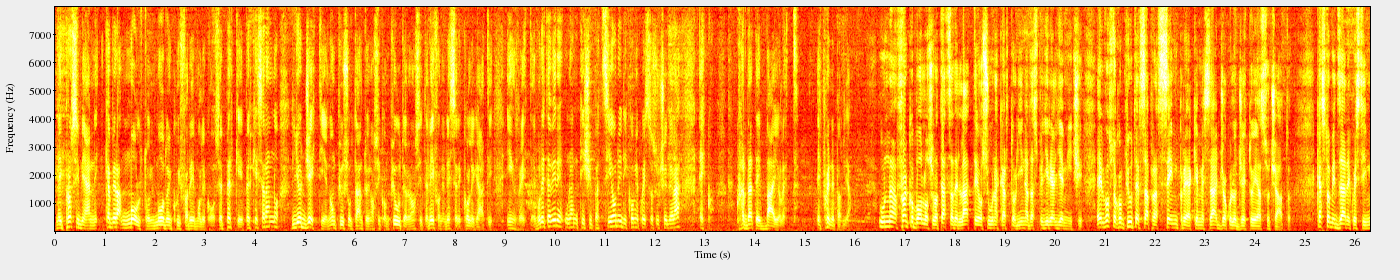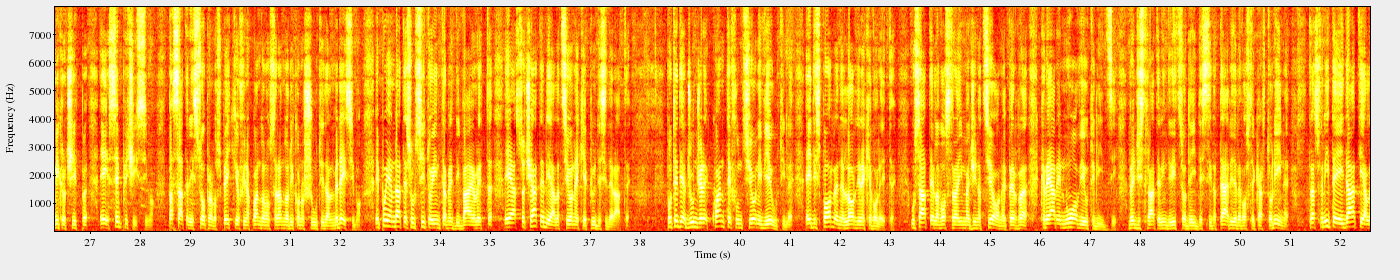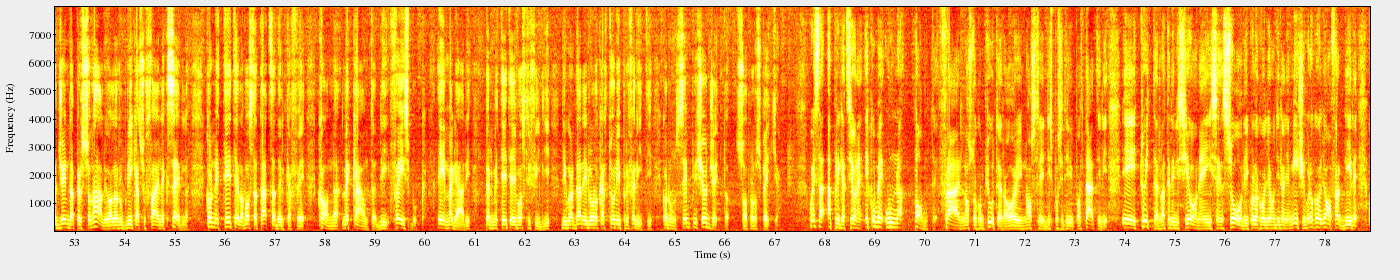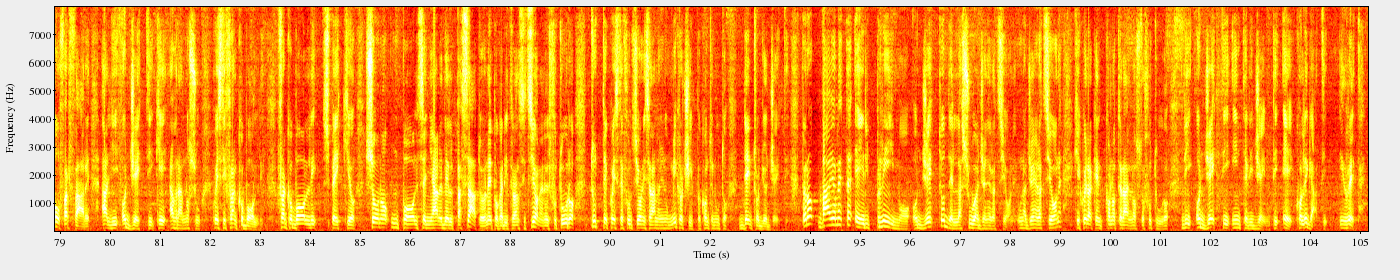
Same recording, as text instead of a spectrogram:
nei prossimi anni cambierà molto il modo in cui faremo le cose. Perché? Perché saranno gli oggetti e non più soltanto i nostri computer, i nostri telefoni ad essere collegati in rete. Volete avere un'anticipazione di come questo succederà? Ecco, guardate Violet e poi ne parliamo. Un francobollo sulla tazza del latte o su una cartolina da spedire agli amici e il vostro computer saprà sempre a che messaggio quell'oggetto è associato. Customizzare questi microchip è semplicissimo. Passateli sopra lo specchio fino a quando non saranno riconosciuti dal medesimo e poi andate sul sito internet di Violet e associateli all'azione che più desiderate. Potete aggiungere quante funzioni vi è utile e disporle nell'ordine che volete. Usate la vostra immaginazione per creare nuovi utilizzi. Registrate l'indirizzo dei destinatari delle vostre cartoline. Trasferite i dati all'agenda personale o alla rubrica su file Excel. Connettete la vostra tazza del caffè con l'account di Facebook e magari permettete ai vostri figli di guardare i loro cartoni preferiti con un semplice oggetto sopra lo specchio. Questa applicazione è come un ponte fra il nostro computer o i nostri dispositivi portatili e Twitter, la televisione, i sensori, quello che vogliamo dire agli amici, quello che vogliamo far dire o far fare agli oggetti che avranno su questi francobolli. Francobolli, specchio, sono un po' il segnale del passato, è un'epoca di transizione, nel futuro tutte queste funzioni saranno in un microchip contenuto dentro gli oggetti. Però Violet è il primo oggetto della sua generazione, una generazione che è quella che connoterà il nostro futuro di oggetti intelligenti e collegati in rete.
